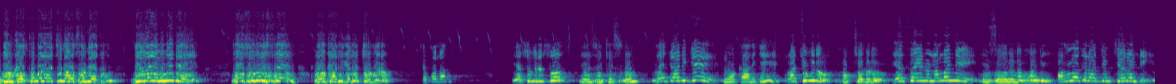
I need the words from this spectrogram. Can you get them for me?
నీవు కష్టపడాల్సిన అవసరం లేదు నిర్ణయం నీదే. యేసుక్రీస్తే లోకానికి రక్షకుడు. చెప్పనా? యేసుక్రీస్తు యేసుక్రీస్తు లోకానికి లోకానికి రక్షకుడు. రక్షకుడు. యేసయ్యను నమ్మండి. యేసుని నమ్మండి. పరలోక రాజ్యం చేరండి.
